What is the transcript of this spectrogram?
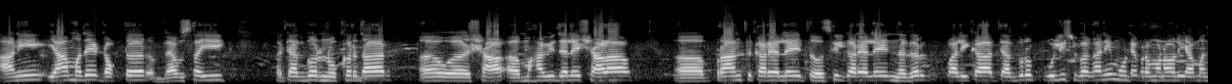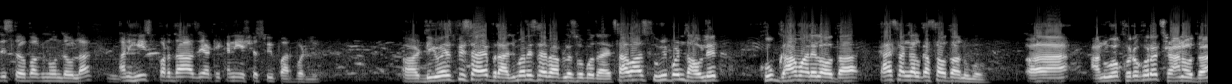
आणि यामध्ये डॉक्टर व्यावसायिक त्याचबरोबर नोकरदार शा महाविद्यालय शाळा प्रांत कार्यालय तहसील कार्यालय नगरपालिका त्याचबरोबर पोलीस विभागाने मोठ्या प्रमाणावर यामध्ये सहभाग नोंदवला आणि ही स्पर्धा आज या ठिकाणी यशस्वी पार पडली. डीवायसपी साहेब राजमाने साहेब आपल्यासोबत आहेत. साहेब आज तुम्ही पण धावलेत. खूप घाम आलेला होता. काय सांगाल? कसा होता अनुभव? अनुभव खरोखरच छान होता.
